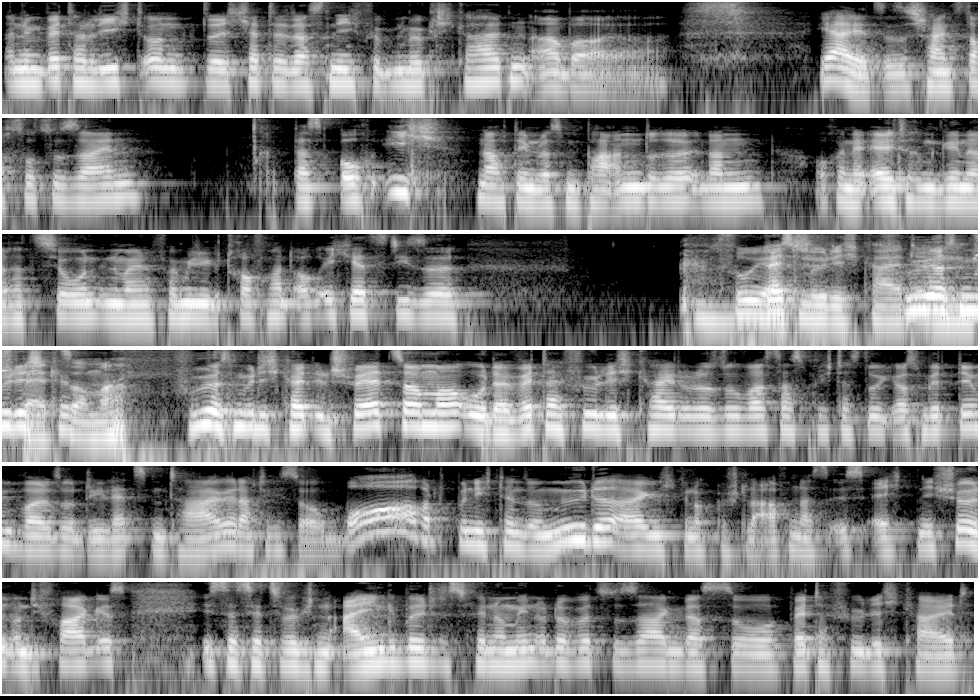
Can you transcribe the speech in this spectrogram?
an dem Wetter liegt. Und ich hätte das nie für möglich gehalten. Aber äh, ja, jetzt scheint es doch so zu sein, dass auch ich, nachdem das ein paar andere dann auch in der älteren Generation in meiner Familie getroffen hat, auch ich jetzt diese Frühjahrsmüdigkeit, Frühjahrsmüdigkeit- im Spätsommer. Frühjahrsmüdigkeit in Spätsommer oder Wetterfühligkeit oder sowas, dass mich das durchaus mitnimmt, weil so die letzten Tage dachte ich so, boah, was bin ich denn so müde, eigentlich genug geschlafen, das ist echt nicht schön. Und die Frage ist, ist das jetzt wirklich ein eingebildetes Phänomen oder würdest du sagen, dass so Wetterfühligkeit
